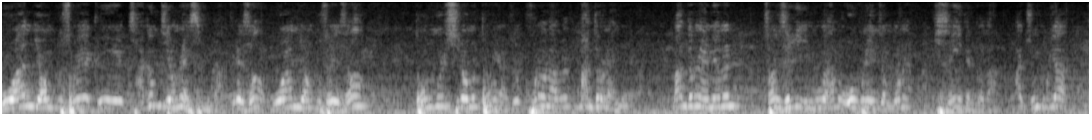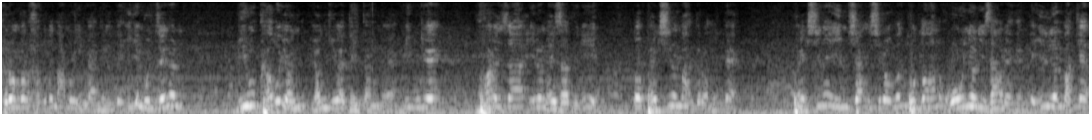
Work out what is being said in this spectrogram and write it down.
오한 연구소에 그 자금 지원을 했습니다. 그래서 오한 연구소에서 동물 실험을 통해 가지고 코로나를 만들어낸 거예요. 만들어내면은 전 세계 인구가 한 5분의 1 정도는 희생이 될 거다. 아, 중국이야 그런 걸 하고도 남을 인간들인데 이게 문제는 미국하고 연, 연계가 돼 있다는 거예요. 미국의 화이자 이런 회사들이 또 백신을 만들었는데 백신의 임상 실험은 보통 한 5년 이상을 해야 되는데 1년밖에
